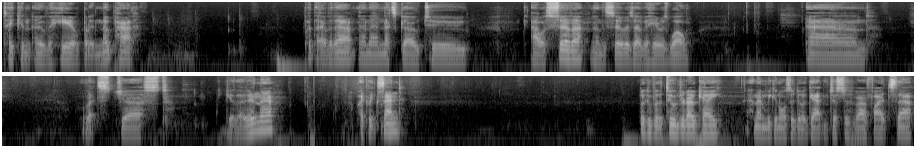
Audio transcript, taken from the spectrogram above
taken over here. I'll in Notepad. Put that over there, and then let's go to our server, and the server's over here as well. And let's just get that in there. I click send. Looking for the 200 OK, and then we can also do a get just to verify it's there.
